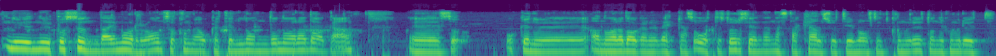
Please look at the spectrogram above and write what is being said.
nu, nu på söndag imorgon så kommer jag åka till London några dagar. Eh, så åker nu ja, några dagar nu i veckan så återstår det sen när nästa Calcio TV-avsnitt kommer ut. Om det kommer ut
